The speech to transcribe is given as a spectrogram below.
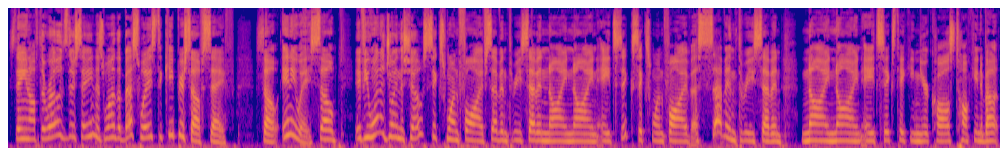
staying off the roads, they're saying, is one of the best ways to keep yourself safe. So, anyway, so if you want to join the show, 615 737 9986, 615 737 9986, taking your calls, talking about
